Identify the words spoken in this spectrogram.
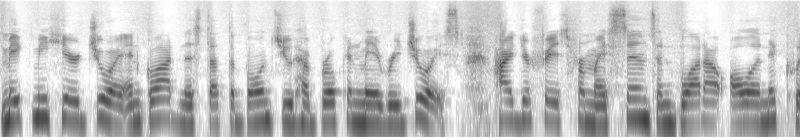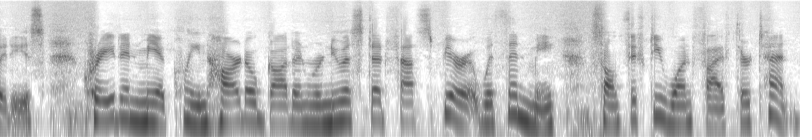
Make me hear joy and gladness, that the bones you have broken may rejoice. Hide your face from my sins, and blot out all iniquities. Create in me a clean heart, O God, and renew a steadfast spirit within me. Psalm 51, 5 through 10.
